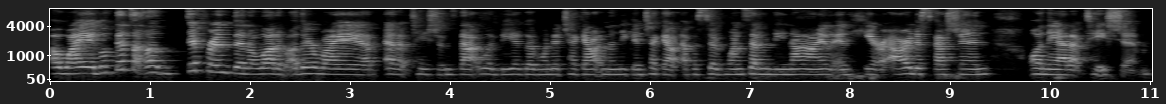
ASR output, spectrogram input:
a, a YA book that's a, a, different than a lot of other YA adaptations, that would be a good one to check out. And then you can check out episode 179 and hear our discussion on the adaptation.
